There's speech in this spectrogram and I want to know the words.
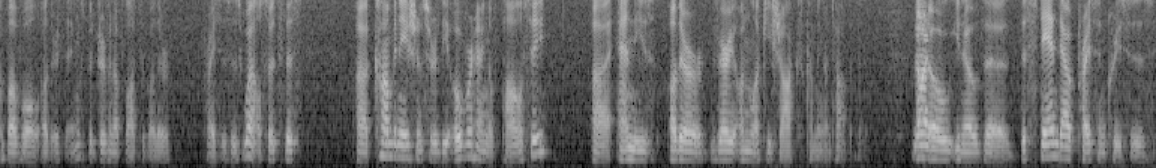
above all other things, but driven up lots of other prices as well. So it's this uh, combination of sort of the overhang of policy uh, and these other very unlucky shocks coming on top of it. No, so you know the the standout price increases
